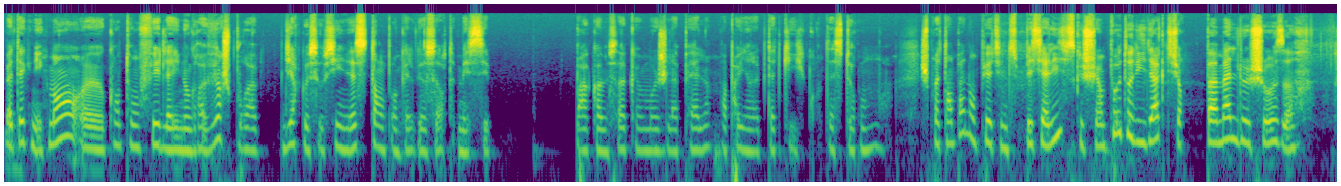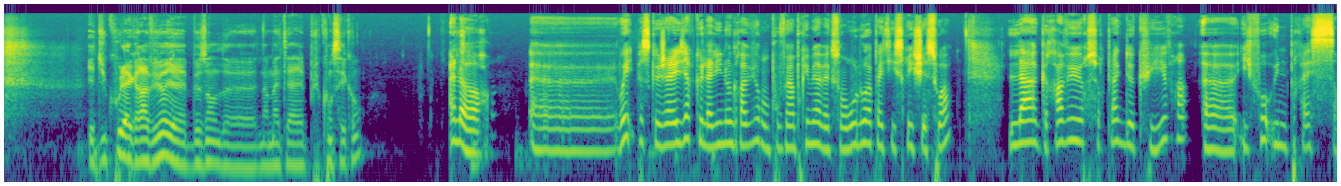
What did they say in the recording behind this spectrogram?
Bah, techniquement, quand on fait de la linogravure, je pourrais dire que c'est aussi une estampe en quelque sorte, mais c'est pas comme ça que moi je l'appelle. Après, il y en a peut-être qui contesteront. Je prétends pas non plus être une spécialiste parce que je suis un peu autodidacte sur pas mal de choses. Et du coup, la gravure, il y avait besoin d'un matériel plus conséquent? Alors, euh, oui, parce que j'allais dire que la linogravure, on pouvait imprimer avec son rouleau à pâtisserie chez soi. La gravure sur plaque de cuivre, euh, il faut une presse.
